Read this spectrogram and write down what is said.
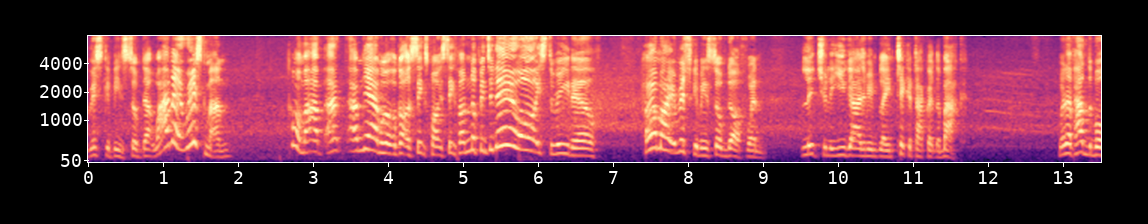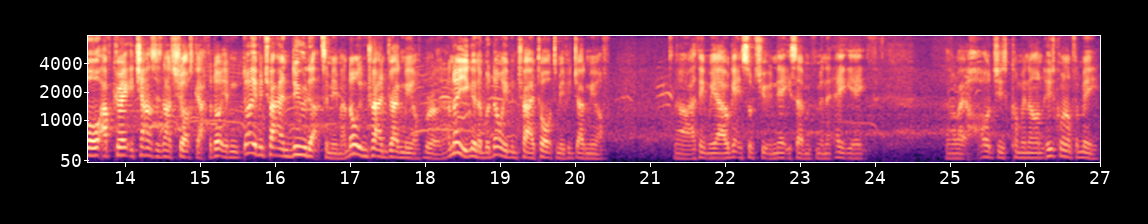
risk of being subbed out. Why am I at risk, man? Come on, man. I, I, I, yeah, I've got a 6.6, but nothing to do. Oh, it's 3-0. How am I at risk of being subbed off when literally you guys have been playing tick-attacker at the back? When I've had the ball, I've created chances and had shots, Gaffer. Don't even, don't even try and do that to me, man. Don't even try and drag me off, brother. I know you're going to, but don't even try to talk to me if you drag me off. No, I think we are. We're getting substituted in the 87th minute, 88th. Alright, Hodge is coming on. Who's coming on for me?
